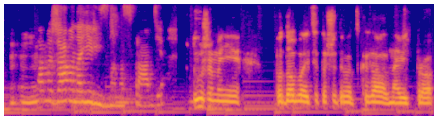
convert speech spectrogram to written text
Угу. Та межа вона є різна насправді. Дуже мені подобається те, що ти от сказала навіть про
